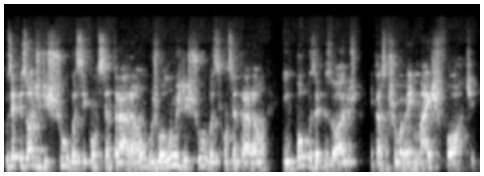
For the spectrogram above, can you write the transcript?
Os episódios de chuva se concentrarão, os volumes de chuva se concentrarão em poucos episódios, então essa chuva vem mais forte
